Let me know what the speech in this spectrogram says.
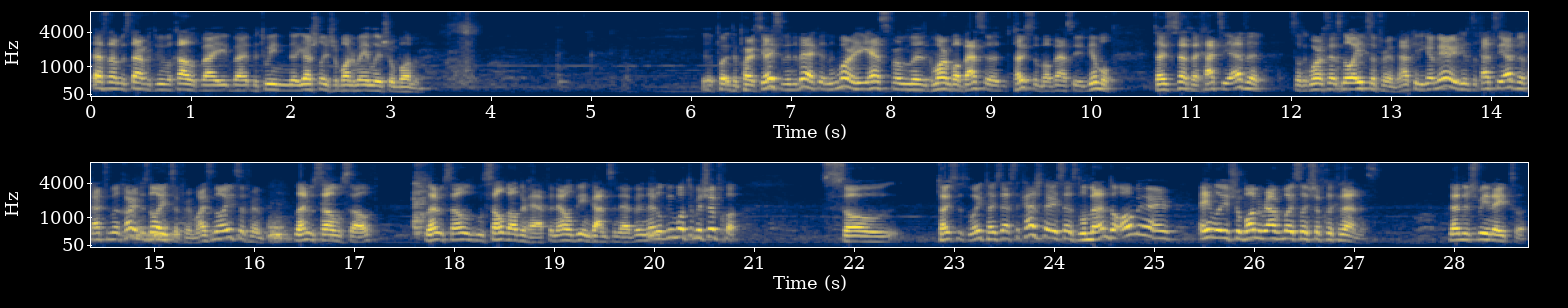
That's not Mustafa between Mechaluk by, by between uh, Yeshli Shabban and Ainli Shabban the, the Paris in the back, and the Gemara he has from the Gemara Babasa, Tosin Babasa Gimel. Tosin says by Chatzi Eved, so the Gemara says no Eitzah for him. How can you get married? It's a Chatzi Eved, Chatzi Mechar, there's no Eitzah for him. Why is no Eitzah for him? Let him sell himself, let him sell, sell the other half, and that will be in Gansen Eved, and then it'll be Motor B'Shivcha. So, Tosis, the way Tosis asks the Kash there, he says, Lamanda Omer, Ein Lo Yishuban Rav Moisle Kananis. Then there should be an Eitzah.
